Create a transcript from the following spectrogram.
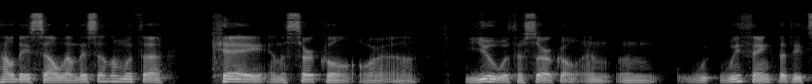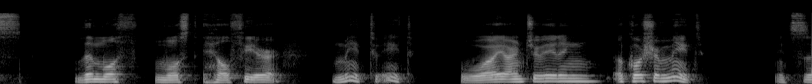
how they sell them they sell them with a K in a circle or a U with a circle and and we, we think that it's the most most healthier meat to eat. Why aren't you eating a kosher meat? It's uh,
